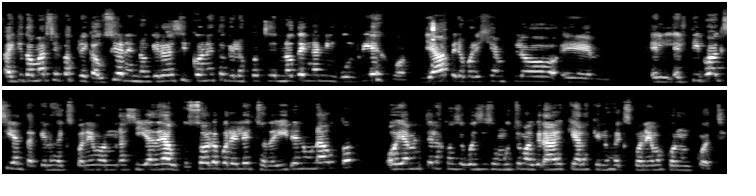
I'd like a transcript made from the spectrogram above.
hay que tomar ciertas precauciones. No quiero decir con esto que los coches no tengan ningún riesgo, ¿ya? Pero, por ejemplo, eh, el, el, tipo de accidente al que nos exponemos en una silla de auto, solo por el hecho de ir en un auto, obviamente las consecuencias son mucho más graves que a las que nos exponemos con un coche.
